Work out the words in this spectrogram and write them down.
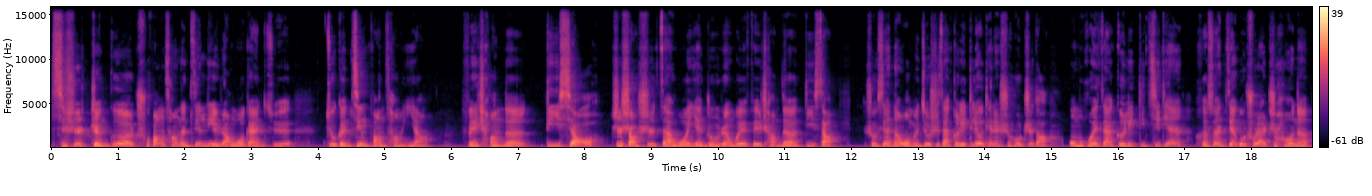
其实整个出方舱的经历让我感觉就跟进方舱一样，非常的低效，至少是在我眼中认为非常的低效。首先呢，我们就是在隔离第六天的时候知道，我们会在隔离第七天核酸结果出来之后呢。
